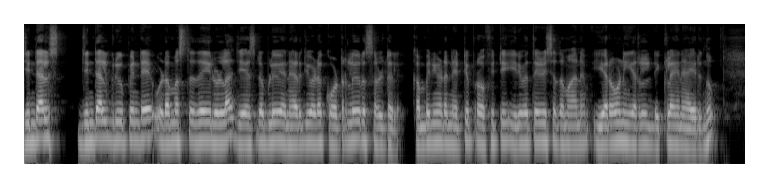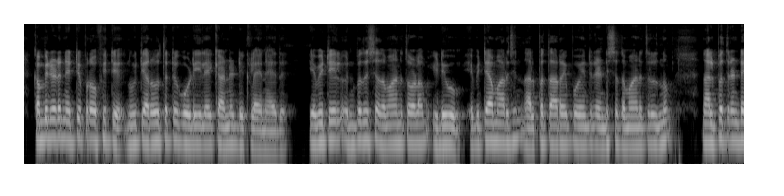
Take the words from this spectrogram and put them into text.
ജിൻഡാൽ ജിൻഡാൽ ഗ്രൂപ്പിന്റെ ഉടമസ്ഥതയിലുള്ള ജെ എസ് ഡബ്ല്യു എനർജിയുടെ ക്വാർട്ടർലി റിസൾട്ടിൽ കമ്പനിയുടെ നെറ്റ് പ്രോഫിറ്റ് ഇരുപത്തേഴ് ശതമാനം ഇയർ ഓൺ ഇയറിൽ ഡിക്ലൈൻ ആയിരുന്നു കമ്പനിയുടെ നെറ്റ് പ്രോഫിറ്റ് നൂറ്റി അറുപത്തെട്ട് കോടിയിലേക്കാണ് ഡിക്ലൈൻ ആയത് എബിറ്റയിൽ ഒൻപത് ശതമാനത്തോളം ഇടിവും എബിറ്റ മാർജിൻ നാൽപ്പത്താറ് പോയിന്റ് രണ്ട് ശതമാനത്തിൽ നിന്നും നാൽപ്പത്തിരണ്ട്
